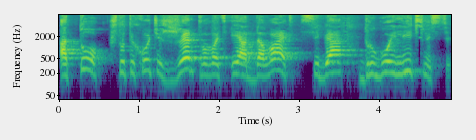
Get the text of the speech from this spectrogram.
а то, что ты хочешь жертвовать и отдавать себя другой личности.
